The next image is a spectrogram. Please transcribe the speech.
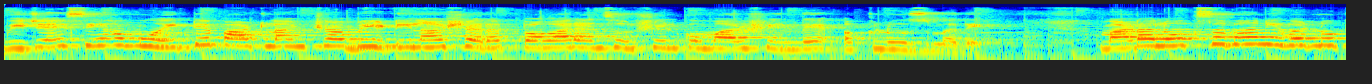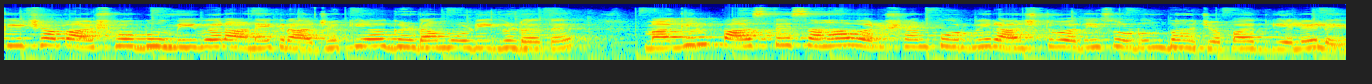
विजयसिंह मोहिते पाटलांच्या भेटीला शरद पवार आणि सुशील कुमार शिंदे अकलूजमध्ये. माडा लोकसभा निवडणुकीच्या पार्श्वभूमीवर अनेक राजकीय घडामोडी घडत आहेत. मागील पाच ते सहा वर्षांपूर्वी राष्ट्रवादी सोडून भाजपात गेलेले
